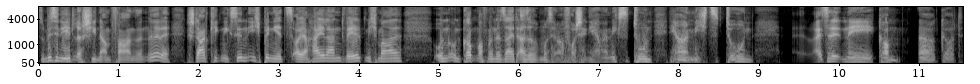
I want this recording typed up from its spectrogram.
so ein bisschen die Hitlerschiene am Fahren sind. Ne? Der Staat kriegt nichts hin, ich bin jetzt euer Heiland, wählt mich mal und, und kommt auf meine Seite. Also muss ich mal vorstellen, die haben ja nichts zu tun, die haben nichts zu tun. Weißt du, nee, komm, oh Gott.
